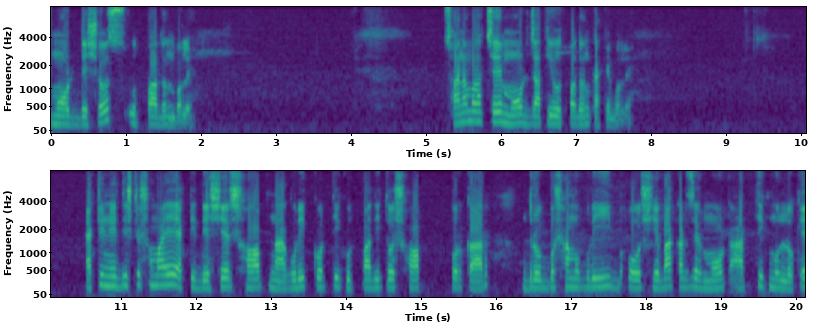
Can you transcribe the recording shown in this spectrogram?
মোট দেশজ উৎপাদন বলে। ছয় নম্বর হচ্ছে মোট জাতীয় উৎপাদন কাকে বলে? একটি নির্দিষ্ট সময়ে একটি দেশের সব নাগরিক কর্তৃক উৎপাদিত সব প্রকার দ্রব্য সামগ্রী ও সেবা কার্যের মোট আর্থিক মূল্যকে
